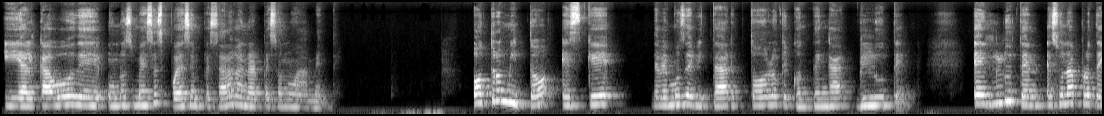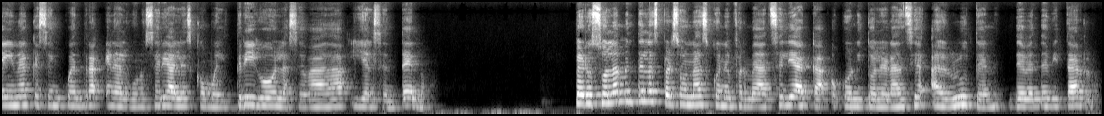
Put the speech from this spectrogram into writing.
y al cabo de unos meses puedes empezar a ganar peso nuevamente. Otro mito es que debemos de evitar todo lo que contenga gluten. El gluten es una proteína que se encuentra en algunos cereales como el trigo, la cebada y el centeno pero solamente las personas con enfermedad celíaca o con intolerancia al gluten deben de evitarlo.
